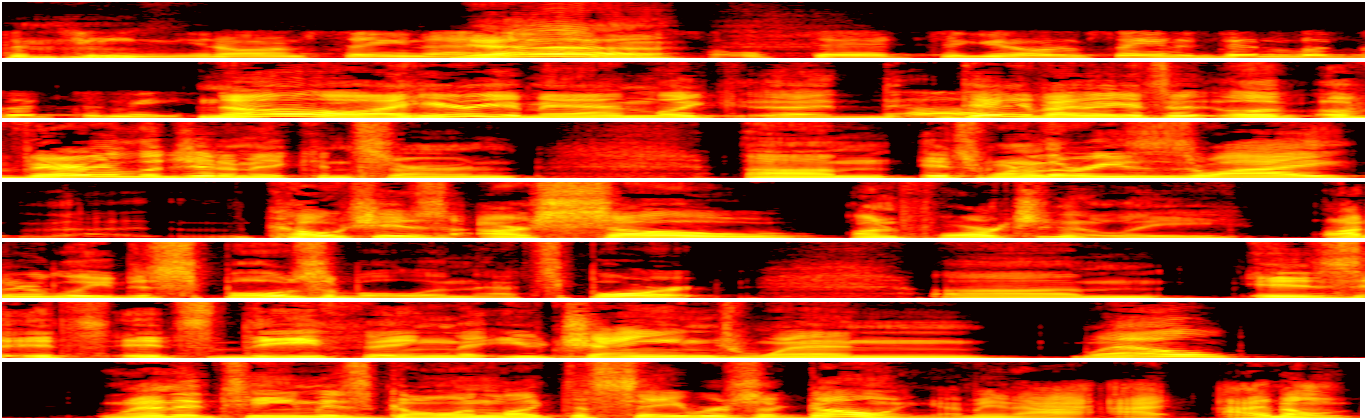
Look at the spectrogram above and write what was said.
the team. You know what I'm saying? I, I, I Mm-hmm. Yeah. just hope that you know what I'm saying. It didn't look good to me. No, I hear you, man. Like uh, Dave, I think it's a, a very legitimate concern. Um, it's one of the reasons why coaches are so, unfortunately, utterly disposable in that sport. Um, is it's it's the thing that you change when well when a team is going like the Sabres are going. I mean, I I, I don't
